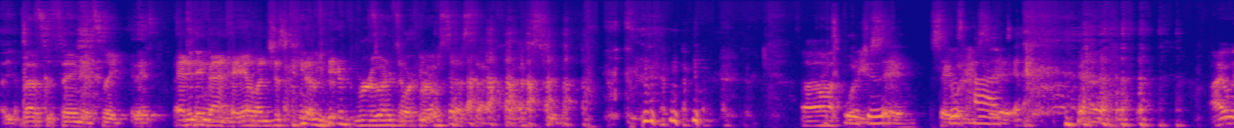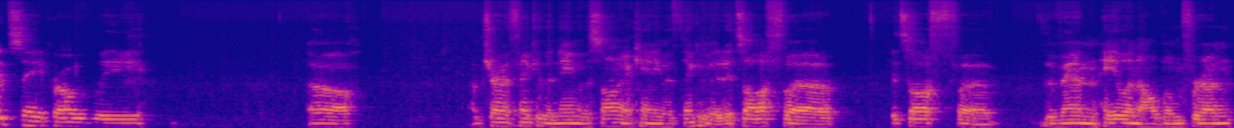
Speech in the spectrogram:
That's the thing. It's like it, Anything Van Halen's just gonna be ruined to for you. process that question. Uh, What do you say? Say what do you Hard. say. I would say probably. Oh, I'm trying to think of the name of the song. I can't even think of it. It's off. Uh, it's off uh, the Van Halen album for un.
